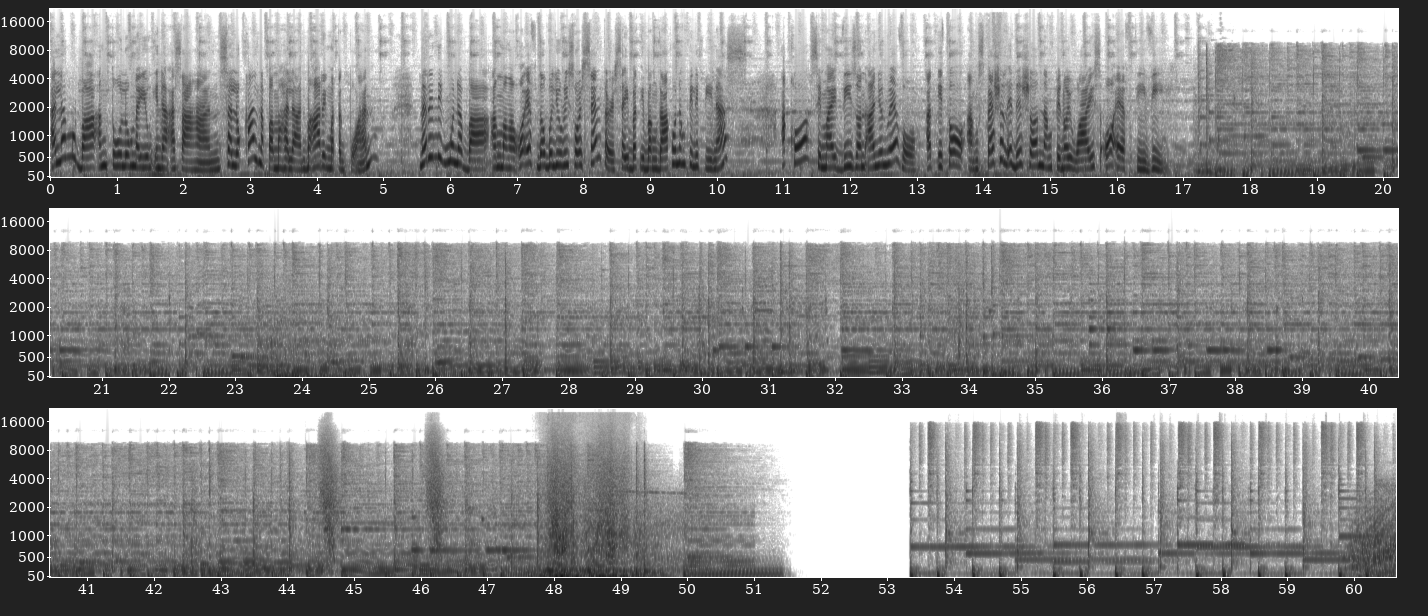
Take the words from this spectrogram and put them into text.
Alam mo ba ang tulong na yung inaasahan sa lokal na pamahalaan maaring matagpuan? Narinig mo na ba ang mga OFW Resource Center sa iba't ibang dako ng Pilipinas? Ako si Mai Dizon Año Nuevo at ito ang special edition ng Pinoy Wise OFTV.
